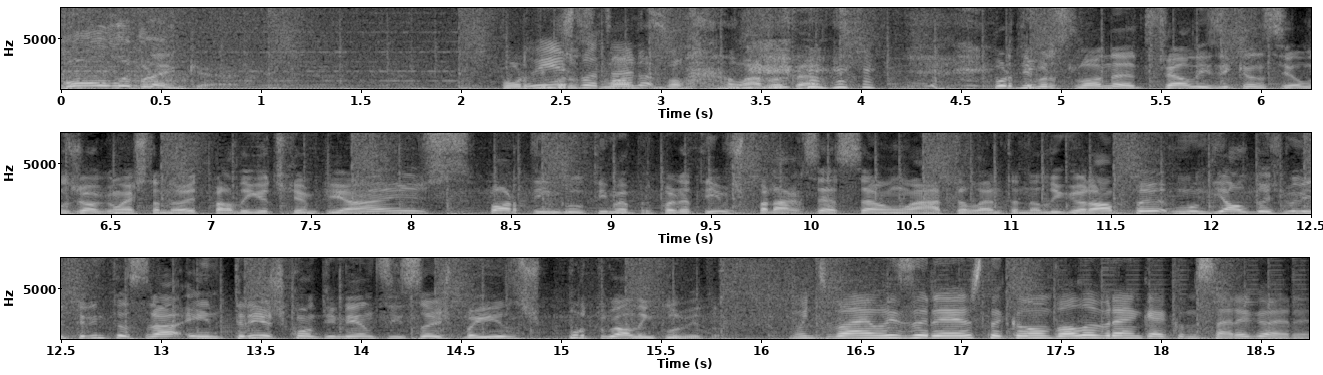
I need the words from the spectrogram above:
Bola Branca. Porto Luís, e boa Barcelona. tarde. Bom, olá, boa tarde. Porto e Barcelona, de Félix e Cancelo, jogam esta noite para a Liga dos Campeões. Sporting ultima preparativos para a recepção à Atalanta na Liga Europa. Mundial 2030 será em três continentes e seis países, Portugal incluído. Muito bem, Luís Aresta com a bola branca a começar agora.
